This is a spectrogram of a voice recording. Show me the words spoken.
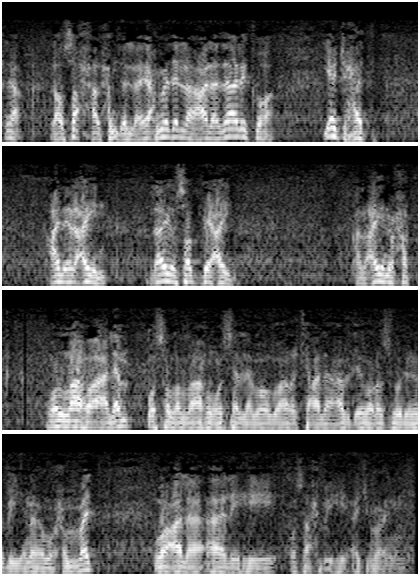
لا لو صح الحمد لله. يحمد الله على ذلك ويجحد عن العين. لا يصب بعين. العين حق. والله أعلم. وصلى الله وسلم وبارك على عبده ورسول نبينا محمد وعلى آله وصحبه أجمعين.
